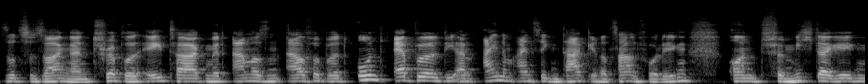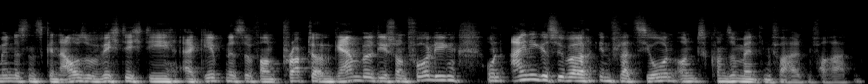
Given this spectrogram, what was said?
sozusagen ein Triple-A-Tag mit Amazon, Alphabet und Apple, die an einem einzigen Tag ihre Zahlen vorlegen. Und für mich dagegen mindestens genauso wichtig die Ergebnisse von Procter Gamble, die schon vorliegen und einiges über Inflation und Konsumentenverhalten verraten.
